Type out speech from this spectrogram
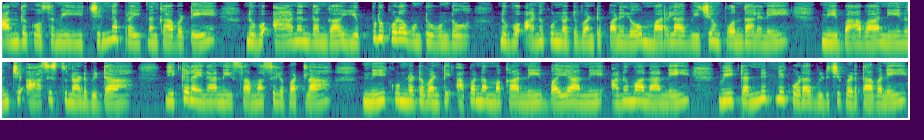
అందుకోసమే ఈ చిన్న ప్రయత్నం కాబట్టి నువ్వు ఆనందంగా ఎప్పుడు కూడా ఉంటూ ఉండు. నువ్వు అనుకున్నటువంటి పనిలో మరలా విజయం పొందాలని మీ బాబా నీ నుంచి ఆశిస్తున్నాడు బిడ్డ. ఇకనైనా నీ సమస్యల పట్ల నీకున్నటువంటి అపనమ్మకాన్ని భయాన్ని అనుమానాన్ని వీటన్నిటిని కూడా విడిచిపెడతావని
